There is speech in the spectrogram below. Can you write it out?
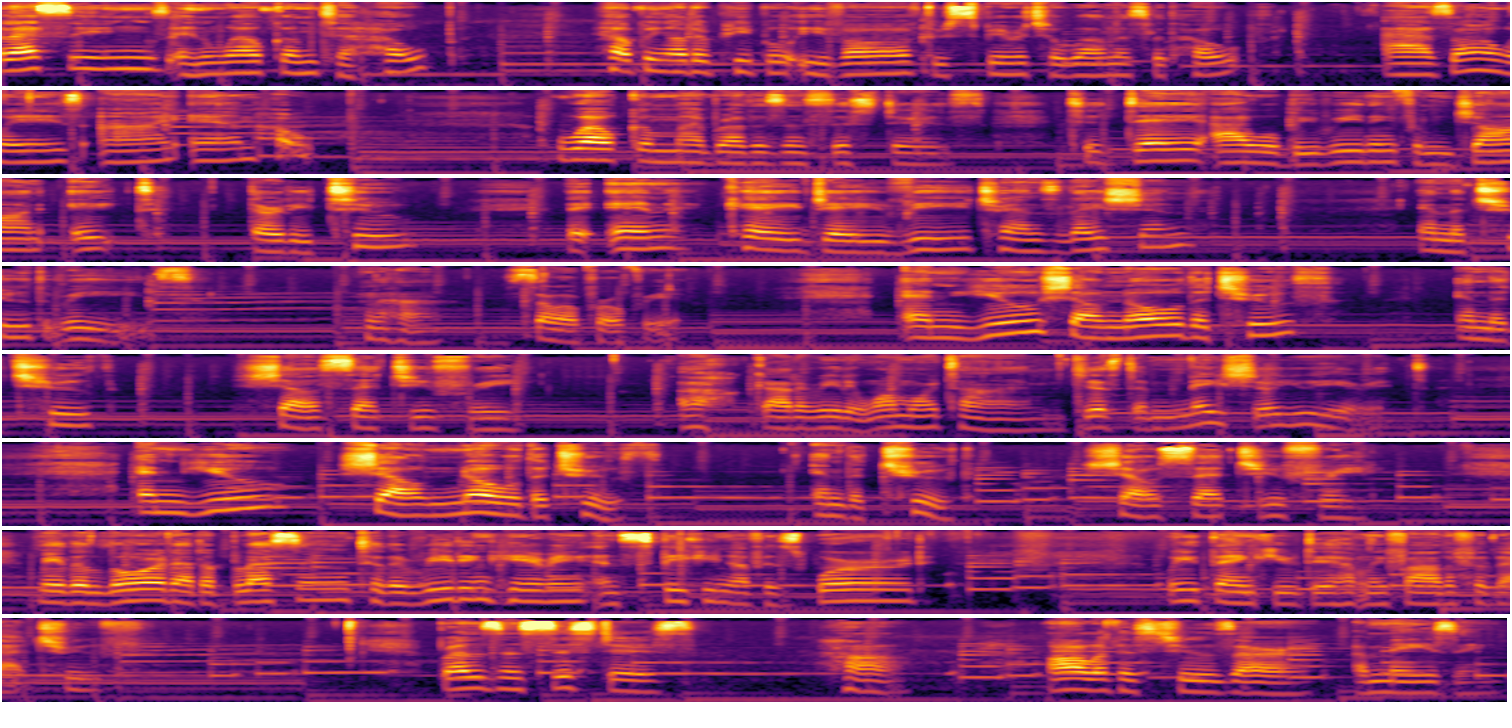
Blessings and welcome to Hope, helping other people evolve through spiritual wellness with hope. As always, I am Hope. Welcome, my brothers and sisters. Today I will be reading from John 8 32, the NKJV translation, and the truth reads so appropriate. And you shall know the truth and the truth shall set you free. Oh, gotta read it one more time just to make sure you hear it. And you shall know the truth, and the truth shall set you free. May the Lord add a blessing to the reading, hearing, and speaking of His word. We thank you, dear Heavenly Father, for that truth. Brothers and sisters, huh? All of His truths are amazing.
